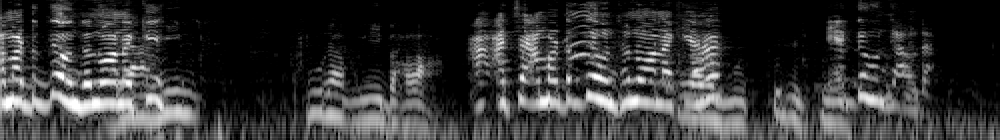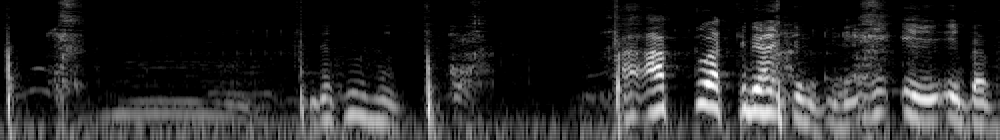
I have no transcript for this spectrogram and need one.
আমারটা দেহন জানো নাকি পুরা বুড়ি ভালা আচ্ছা আমারটা দেহন জানো নাকি হ্যাঁ? এ যাওটা দেখি হ্যাঁ। আটটু আটকে বেহাইতে এইভাবে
